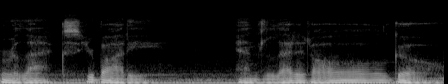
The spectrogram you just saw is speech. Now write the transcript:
Relax your body and let it all go.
